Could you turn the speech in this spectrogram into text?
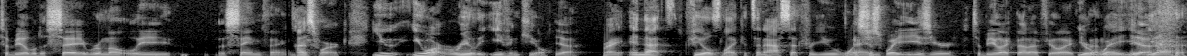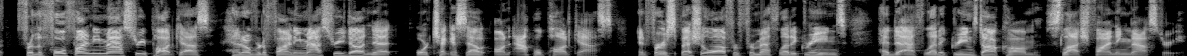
to be able to say remotely the same thing. Nice work. You you are really even keel. Yeah. Right. And that feels like it's an asset for you when it's just way easier to be like that, I feel like. You're than, way yeah. yeah. for the full Finding Mastery podcast, head over to findingmastery.net or check us out on Apple Podcasts. And for a special offer from Athletic Greens, head to athleticgreens.com slash finding mastery.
